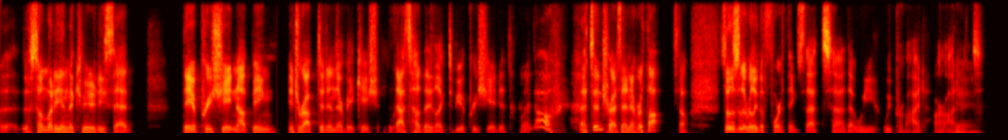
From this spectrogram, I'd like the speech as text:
uh, somebody in the community said they appreciate not being interrupted in their vacation that's how they like to be appreciated like oh that's interesting i never thought so so those are really the four things that uh, that we we provide our audience yeah.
